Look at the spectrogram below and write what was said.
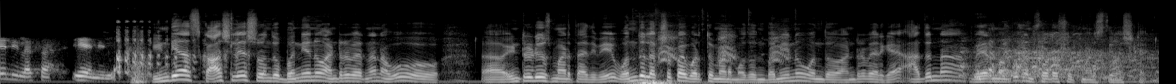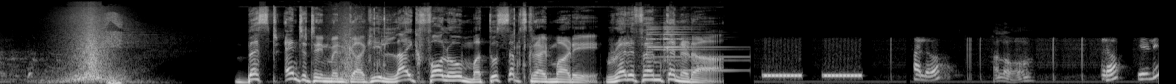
ಏನಿಲ್ಲ ಸರ್ ಏನಿಲ್ಲ. ಇಂಡಿಯಾ ಕಾಸ್ಟ್ಲೆಸ್ ಒಂದು ಬನಿಯನು ನ ನಾವು ಇಂಟ್ರೊಡ್ಯೂಸ್ ಮಾಡ್ತಾ ಇದೀವಿ. ಒಂದು ಲಕ್ಷ ರೂಪಾಯಿ ಬರ್ತು ಮೇಡಮ್ ಅದೊಂದು ಬನಿಯನು ಒಂದು ಅಂಡರ್ವೇರ್ಗೆ ಅದನ್ನ ವೇರ್ ಮಾಡ್ಬಿಟ್ಟು ಒಂದು ಫೋಟೋ ಶೂಟ್ ಮಾಡಿಸ್ತೀವಿ ಅಷ್ಟೇ. ಬೆಸ್ಟ್ ಎಂಟರ್ಟೈನ್ಮೆಂಟ್ಗಾಗಿ ಲೈಕ್ ಫಾಲೋ ಮತ್ತು ಸಬ್ಸ್ಕ್ರೈಬ್ ಮಾಡಿ. Red F Kannada hello hello hello ಹೇಳಿ.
